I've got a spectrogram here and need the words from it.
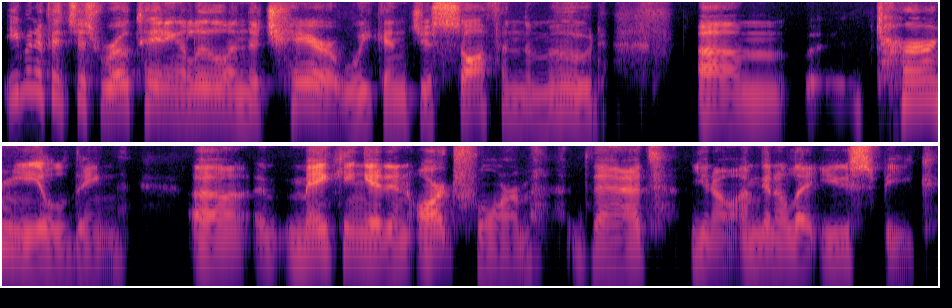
even if it's just rotating a little in the chair we can just soften the mood um, turn yielding uh, making it an art form that you know i'm going to let you speak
